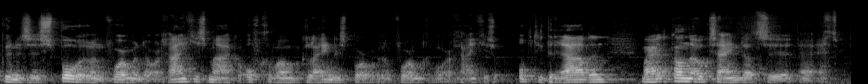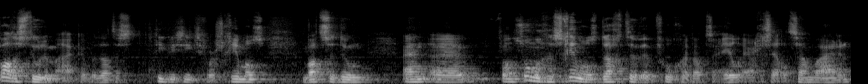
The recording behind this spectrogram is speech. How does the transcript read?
kunnen ze sporenvormende orgaantjes maken of gewoon kleine sporenvormige orgaantjes op die draden. Maar het kan ook zijn dat ze echt paddenstoelen maken. Dat is typisch iets voor schimmels, wat ze doen. En uh, van sommige schimmels dachten we vroeger dat ze heel erg zeldzaam waren,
